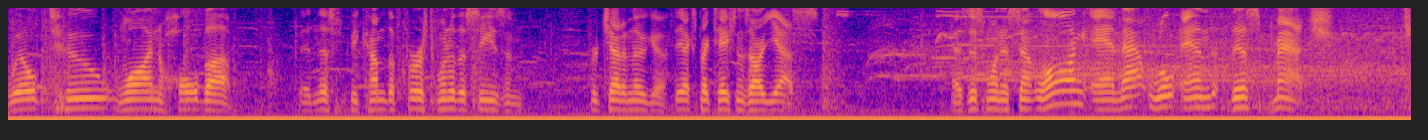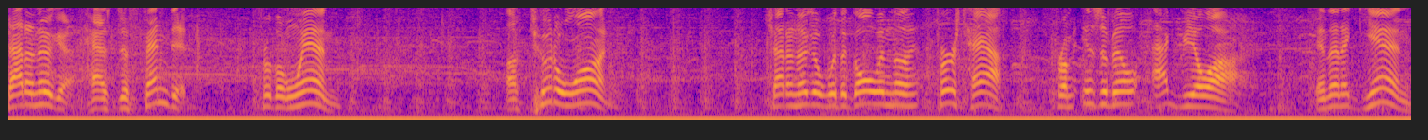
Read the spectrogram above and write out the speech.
Will 2-1 hold up? And this become the first win of the season for Chattanooga? The expectations are yes as this one is sent long, and that will end this match. Chattanooga has defended for the win of two to one. Chattanooga with a goal in the first half from Isabel Aguilar. And then again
